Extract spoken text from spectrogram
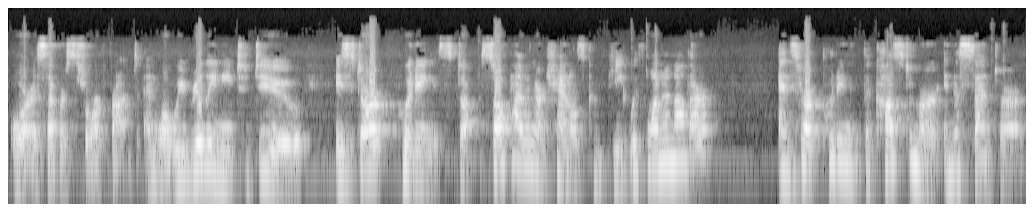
or a separate storefront, and what we really need to do is start putting stop, stop having our channels compete with one another and start putting the customer in the center."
